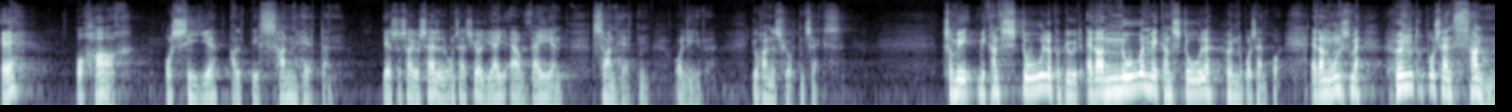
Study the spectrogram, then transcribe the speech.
er og har og sier alltid sannheten. Jesus sa jo selv om seg sjøl 'Jeg er veien, sannheten og livet'. Johannes 14, 14,6. Så vi, vi, kan stole på Gud. Er det noen vi kan stole 100% på? Er det noen som er 100% sann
